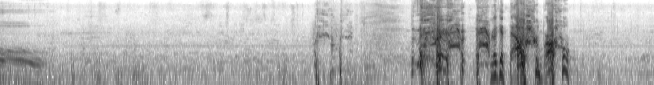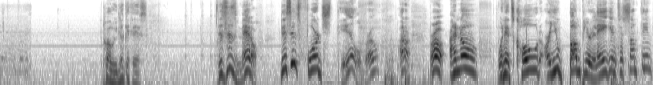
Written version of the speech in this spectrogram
Oh. Look at that, bro. Bro, look at this. This is metal. This is forged steel, bro. I don't, bro. I know when it's cold or you bump your leg into something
